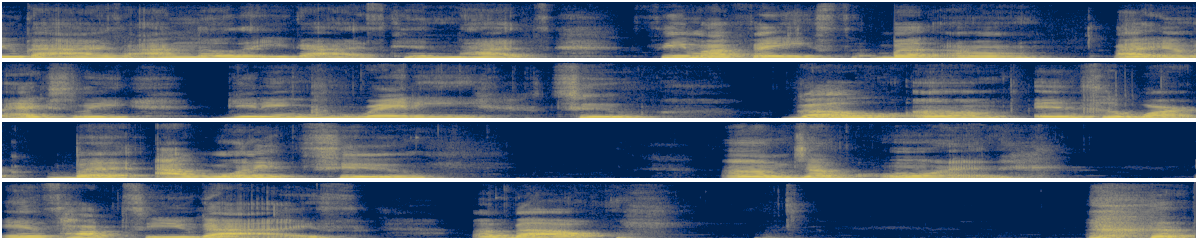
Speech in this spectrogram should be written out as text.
you guys. I know that you guys cannot see my face, but um I am actually getting ready to go um into work, but I wanted to um jump on and talk to you guys about I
